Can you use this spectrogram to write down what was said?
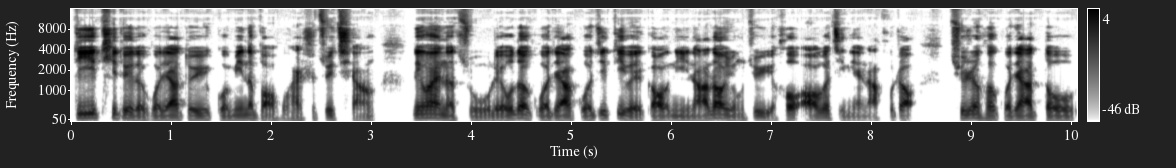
第一梯队的国家对于国民的保护还是最强。另外呢，主流的国家国际地位高，你拿到永居以后，熬个几年拿护照，去任何国家都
